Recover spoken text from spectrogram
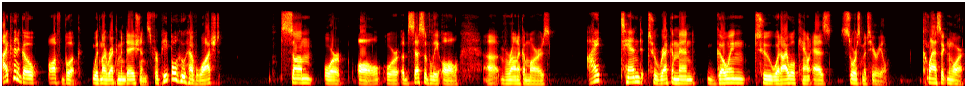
I kind of go off book with my recommendations for people who have watched some or all or obsessively all uh, Veronica Mars. I tend to recommend going to what I will count as source material, classic noir.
